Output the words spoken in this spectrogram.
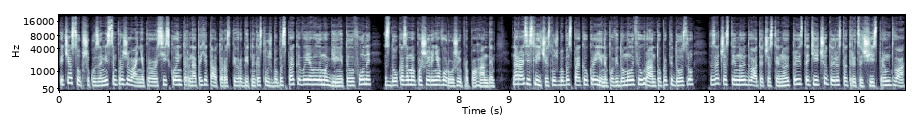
Під час обшуку за місцем проживання проросійського інтернет-агітатора співробітники Служби безпеки виявили мобільні телефони з доказами поширення ворожої пропаганди. Наразі слідчі Служби безпеки України повідомили фігуранту про підозру за частиною 2 та частиною 3 статті 436 прим. 2.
